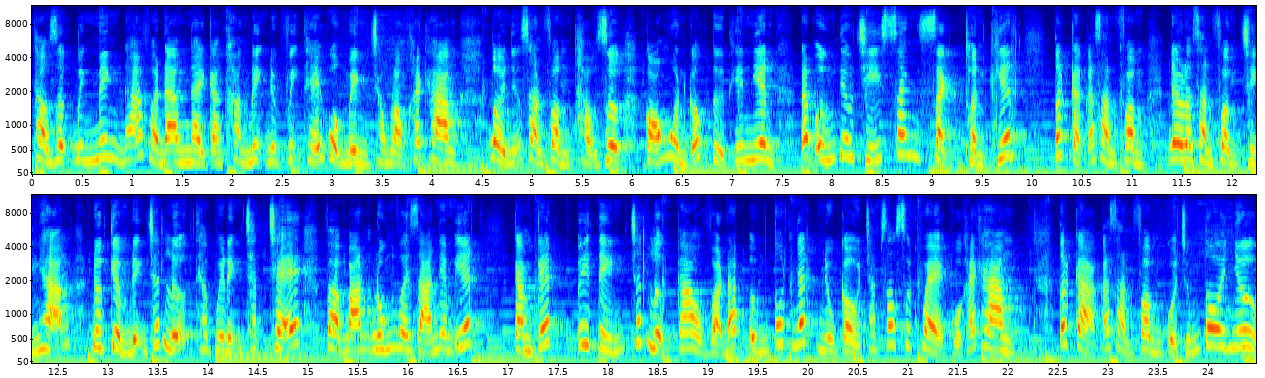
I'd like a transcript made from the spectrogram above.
Thảo Dược Bình Minh đã và đang ngày càng khẳng định được vị thế của mình trong lòng khách hàng bởi những sản phẩm thảo dược có nguồn gốc từ thiên nhiên, đáp ứng tiêu chí xanh, sạch, thuần khiết. Tất cả các sản phẩm đều là sản phẩm chính hãng, được kiểm định chất lượng theo quy định chặt chẽ và bán đúng với giá niêm yết cam kết uy tín, chất lượng cao và đáp ứng tốt nhất nhu cầu chăm sóc sức khỏe của khách hàng. Tất cả các sản phẩm của chúng tôi như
